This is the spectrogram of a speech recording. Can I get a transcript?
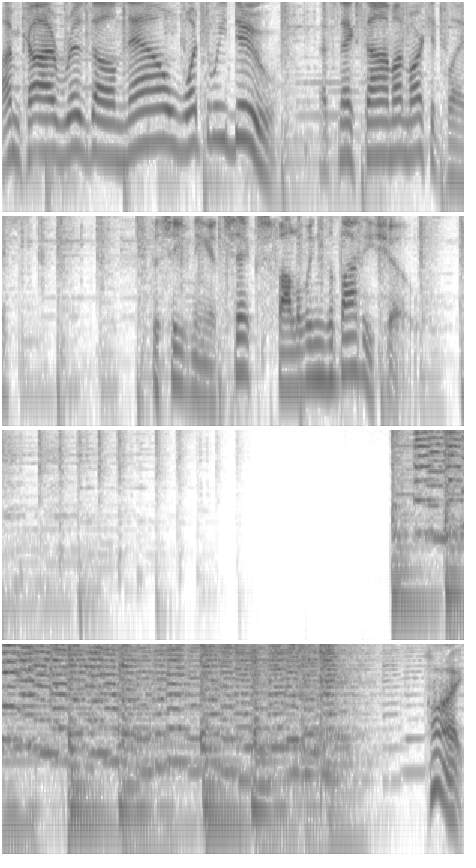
I'm Kai Ryssdal. Now, what do we do? That's next time on Marketplace. This evening at 6, following The Body Show. Hi,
